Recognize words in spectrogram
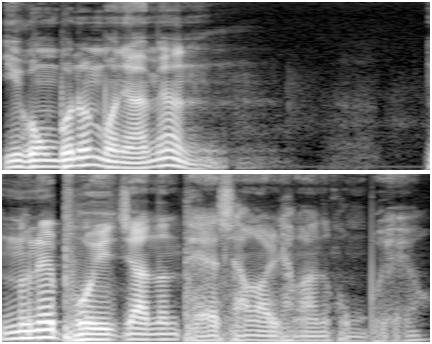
이 공부는 뭐냐면 눈에 보이지 않는 대상을 향한 공부예요.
